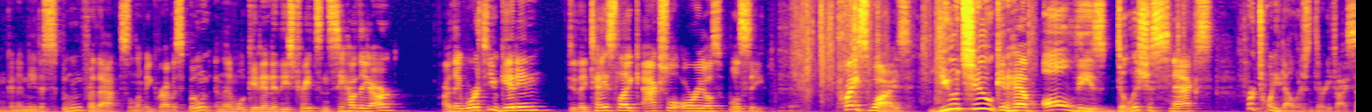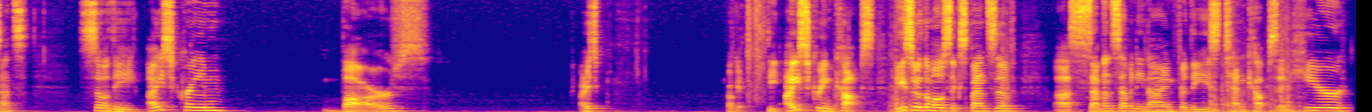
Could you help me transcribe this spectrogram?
I'm gonna need a spoon for that, so let me grab a spoon and then we'll get into these treats and see how they are. Are they worth you getting? Do they taste like actual Oreos? We'll see. Price wise, you too can have all these delicious snacks for $20.35. So the ice cream bars. Ice. Okay, the ice cream cups. These are the most expensive. Uh, 7.79 for these, 10 cups in here.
